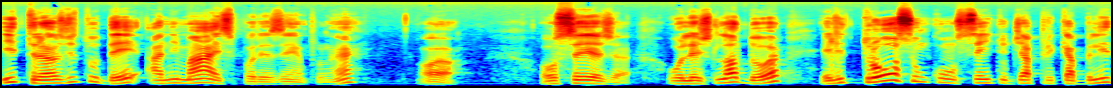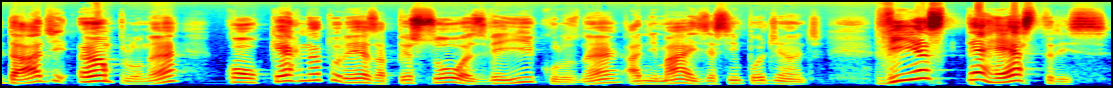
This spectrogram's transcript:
e trânsito de animais, por exemplo, né? Ó. Ou seja, o legislador ele trouxe um conceito de aplicabilidade amplo, né? Qualquer natureza, pessoas, veículos, né, animais e assim por diante. Vias terrestres.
